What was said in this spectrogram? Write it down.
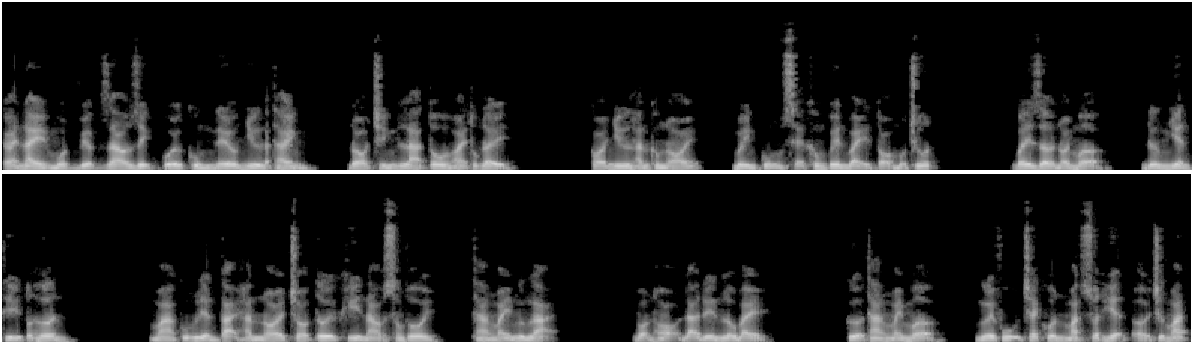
Cái này một việc giao dịch cuối cùng nếu như là thành, đó chính là tô hoài thúc đẩy. Coi như hắn không nói, mình cũng sẽ không bên bày tỏ một chút. Bây giờ nói mở, đương nhiên thì tốt hơn. Mà cũng liền tại hắn nói cho tới khi nào xong thôi, thang máy ngừng lại. Bọn họ đã đến lầu bảy. Cửa thang máy mở, người phụ trách khuôn mặt xuất hiện ở trước mắt.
